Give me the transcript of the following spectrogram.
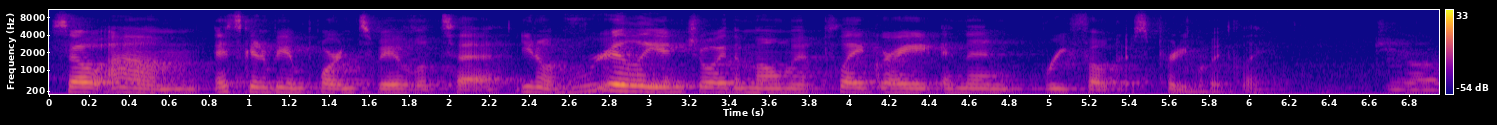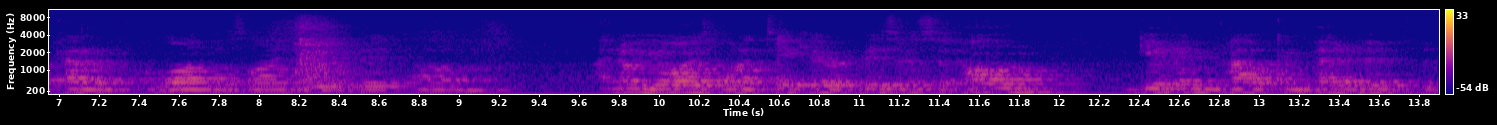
So um, it's going to be important to be able to, you know, really enjoy the moment, play great, and then refocus pretty quickly. JR, kind of along those lines a little bit, um, I know you always want to take care of business at home, given how competitive the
